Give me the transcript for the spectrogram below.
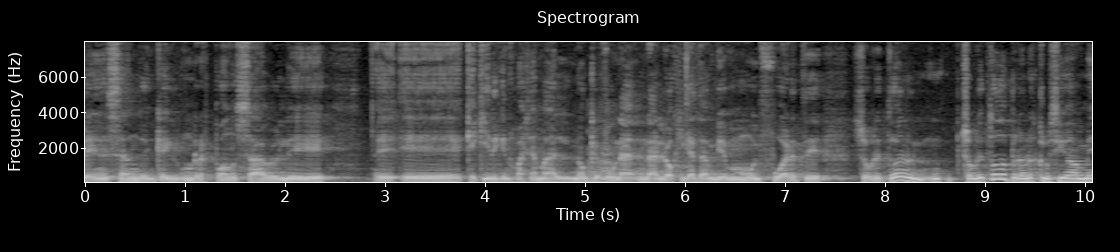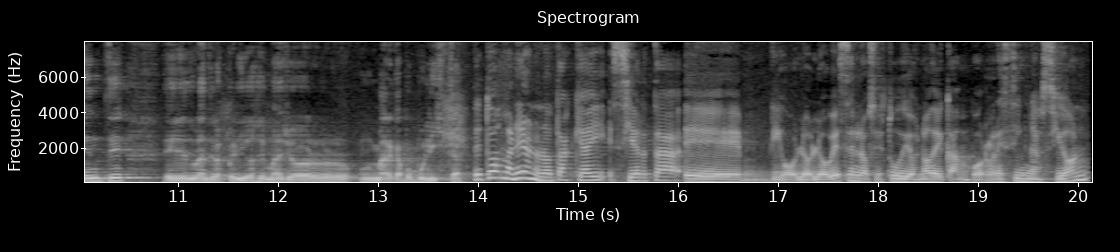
pensando en que hay un responsable eh, eh, que quiere que nos vaya mal, ¿no? que fue una, lógica también muy fuerte, sobre todo, sobre todo pero no exclusivamente eh, durante los periodos de mayor marca populista. De todas maneras, ¿no notas que hay cierta, digo, lo, lo, ves en los estudios ¿no? de campo, resignación?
